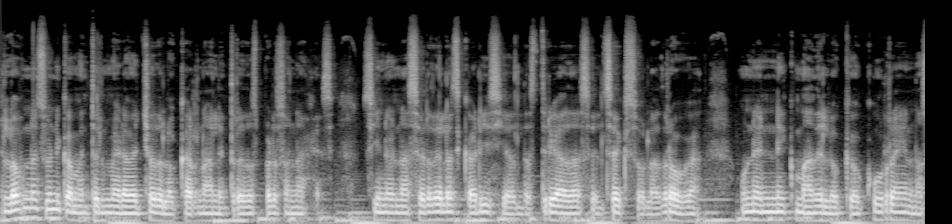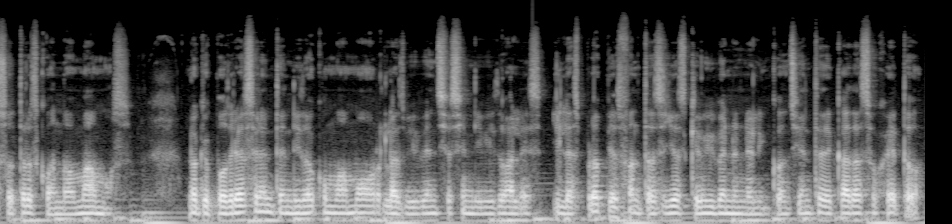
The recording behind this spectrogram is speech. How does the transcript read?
Love no es únicamente el mero hecho de lo carnal entre dos personajes, sino en hacer de las caricias, las triadas, el sexo, la droga, un enigma de lo que ocurre en nosotros cuando amamos, lo que podría ser entendido como amor, las vivencias individuales y las propias fantasías que viven en el inconsciente de cada sujeto,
